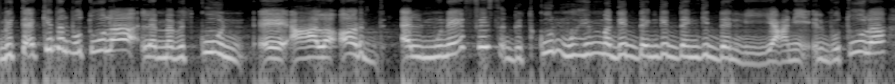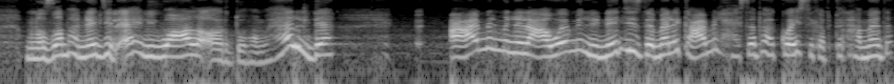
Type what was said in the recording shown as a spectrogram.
بالتأكيد البطولة لما بتكون على أرض المنافس بتكون مهمة جدا جدا جدا ليه يعني البطولة منظمها النادي الأهلي وعلى أرضهم. هل ده عامل من العوامل اللي نادي الزمالك عامل حسابها كويس يا كابتن حمادة؟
